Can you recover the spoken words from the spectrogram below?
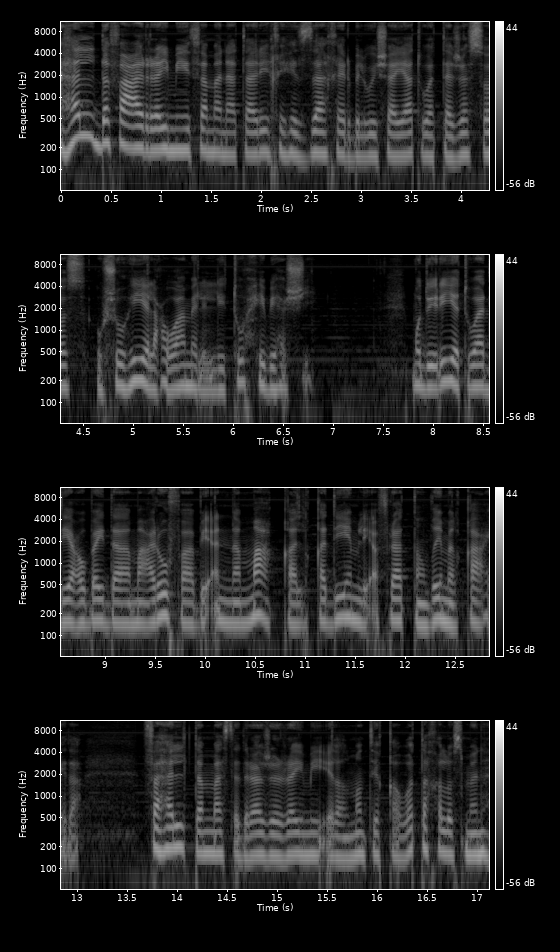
هل دفع الريمي ثمن تاريخه الزاخر بالوشايات والتجسس؟ وشو هي العوامل اللي توحي بهالشي؟ مديرية وادي عبيدة معروفة بأن معقل قديم لأفراد تنظيم القاعدة. فهل تم استدراج الريمي إلى المنطقة والتخلص منه؟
